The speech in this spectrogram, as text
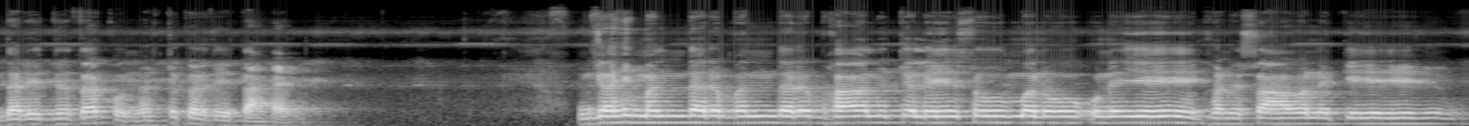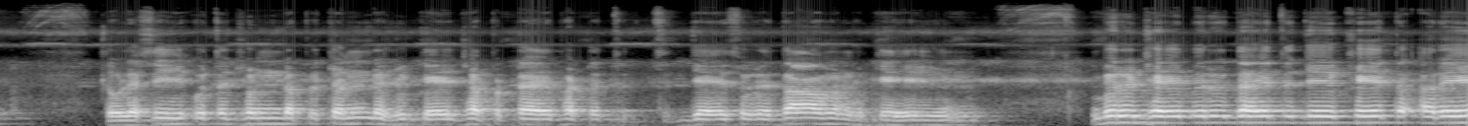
दरिद्रता को नष्ट कर देता है। गही मंदर बंदर भाल चले सो मनो उन ये घन सावन के। तुलसी उत झुंड प्रचंड झुके झपट भट जय सुर दावन के। बिरुझे बिरुदैत जे खेत अरे,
